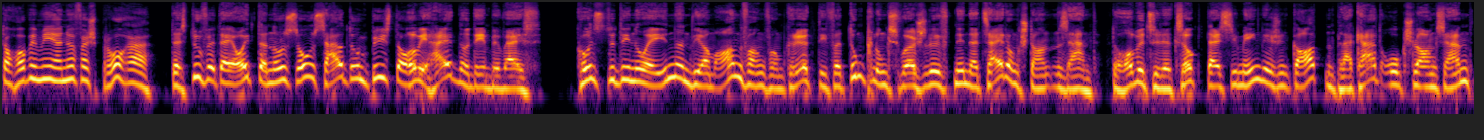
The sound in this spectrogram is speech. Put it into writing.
Da hab ich mir ja nur versprochen. Dass du für dein Alter noch so saudumm bist, da hab ich heute noch den Beweis. Kannst du dich noch erinnern, wie am Anfang vom Krieg die Verdunklungsvorschriften in der Zeitung gestanden sind? Da hab ich zu dir gesagt, dass sie im englischen Garten Plakat angeschlagen sind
